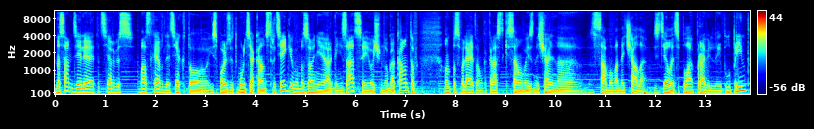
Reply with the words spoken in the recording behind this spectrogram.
На самом деле этот сервис must-have для тех, кто использует мульти-аккаунт стратегию в Амазоне, организации, очень много аккаунтов. Он позволяет вам как раз-таки с самого изначально, с самого начала сделать правильный blueprint,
